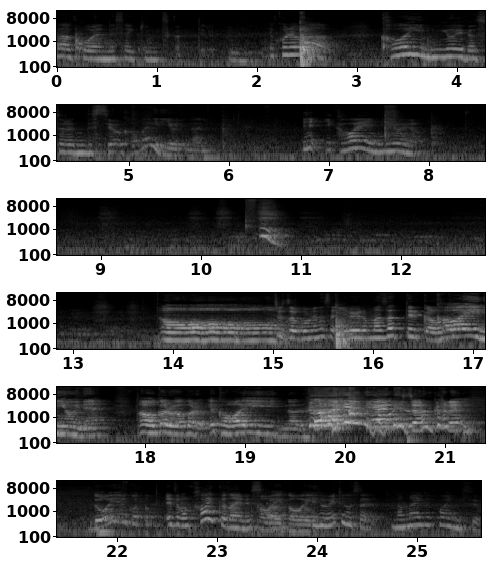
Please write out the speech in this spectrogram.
は公園で最近使ってる。でこれは可愛い匂いがするんですよ。可愛い匂いって何？え可愛い匂いなの？ああちょっとごめんなさい。いろいろ混ざってるから。可愛い匂いね。あわかるわかる。え可愛いになる。匂いでじゃんこれ。どういうこと？えでも可愛くないですか？可愛い可愛い。えでも見てください。名前が可愛いんですよ。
